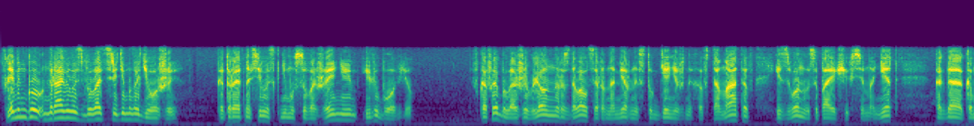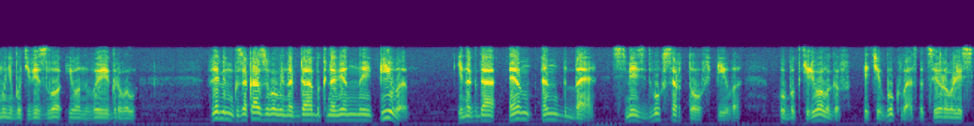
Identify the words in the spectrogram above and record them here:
Флемингу нравилось бывать среди молодежи, которая относилась к нему с уважением и любовью. В кафе было оживленно, раздавался равномерный стук денежных автоматов и звон высыпающихся монет, когда кому-нибудь везло, и он выигрывал – Флеминг заказывал иногда обыкновенное пиво, иногда М&Б, смесь двух сортов пива. У бактериологов эти буквы ассоциировались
